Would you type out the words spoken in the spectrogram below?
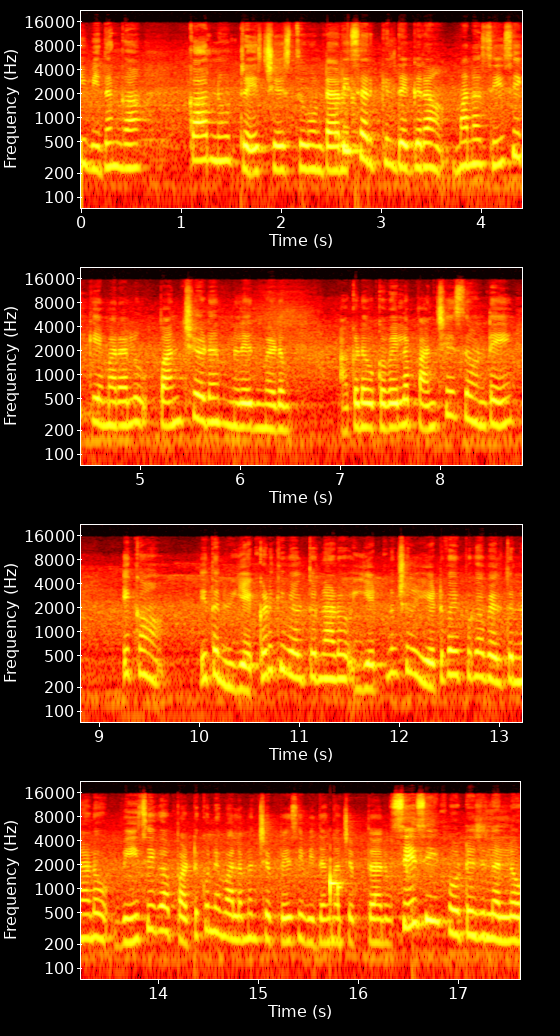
ఈ విధంగా కార్ను ట్రేస్ చేస్తూ ఉంటారు. ఈ సర్కిల్ దగ్గర మన సీసీ కెమెరాలు పని చేయడం లేదు మేడం. అక్కడ ఒకవేళ పని చేస్తూ ఉంటే ఇక ఇతను ఎక్కడికి వెళ్తున్నాడో ఎటు నుంచి ఎటువైపుగా వెళ్తున్నాడో వీసీగా పట్టుకునే వాళ్ళమని చెప్పేసి విధంగా చెప్తారు. సీసీ ఫోటేజ్లలో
